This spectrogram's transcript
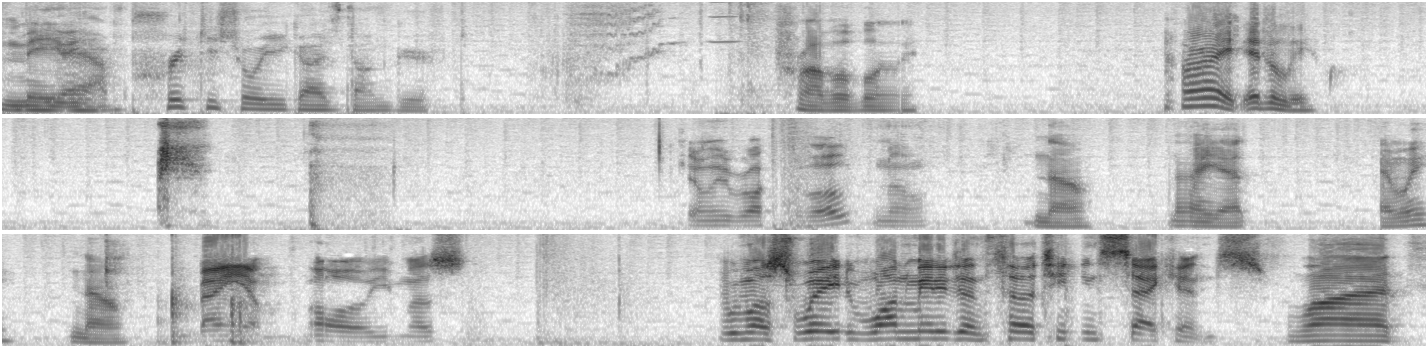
Maybe. Yeah, I'm pretty sure you guys done goofed. Probably. Alright, Italy. Can we rock the boat? No. No. Not yet. Can we? No. Bam. Oh, you must. We must wait one minute and thirteen seconds. What?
